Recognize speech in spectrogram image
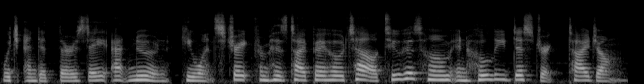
which ended Thursday at noon. He went straight from his Taipei hotel to his home in Houli District, Taichung.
